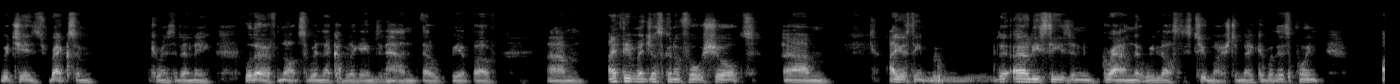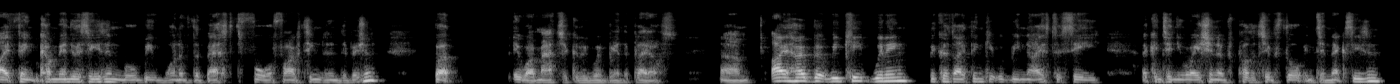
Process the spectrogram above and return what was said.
which is Wrexham, coincidentally. Although if not to win their couple of games in hand, they'll be above. Um, I think we're just going to fall short. Um, I just think the early season ground that we lost is too much to make up at this point. I think coming into the season we'll be one of the best four or five teams in the division, but it won't matter because we won't be in the playoffs. Um, I hope that we keep winning because I think it would be nice to see a continuation of positive thought into next season.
